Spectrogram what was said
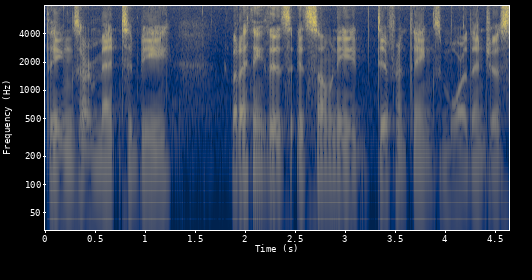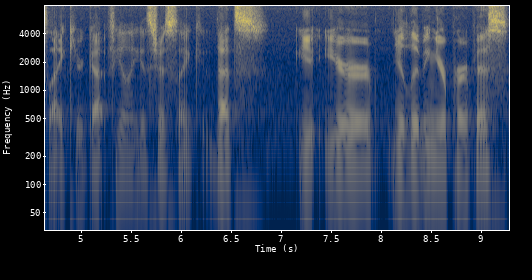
things are meant to be. But I think that it's, it's so many different things more than just like your gut feeling. It's just like that's you, you're you're living your purpose,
